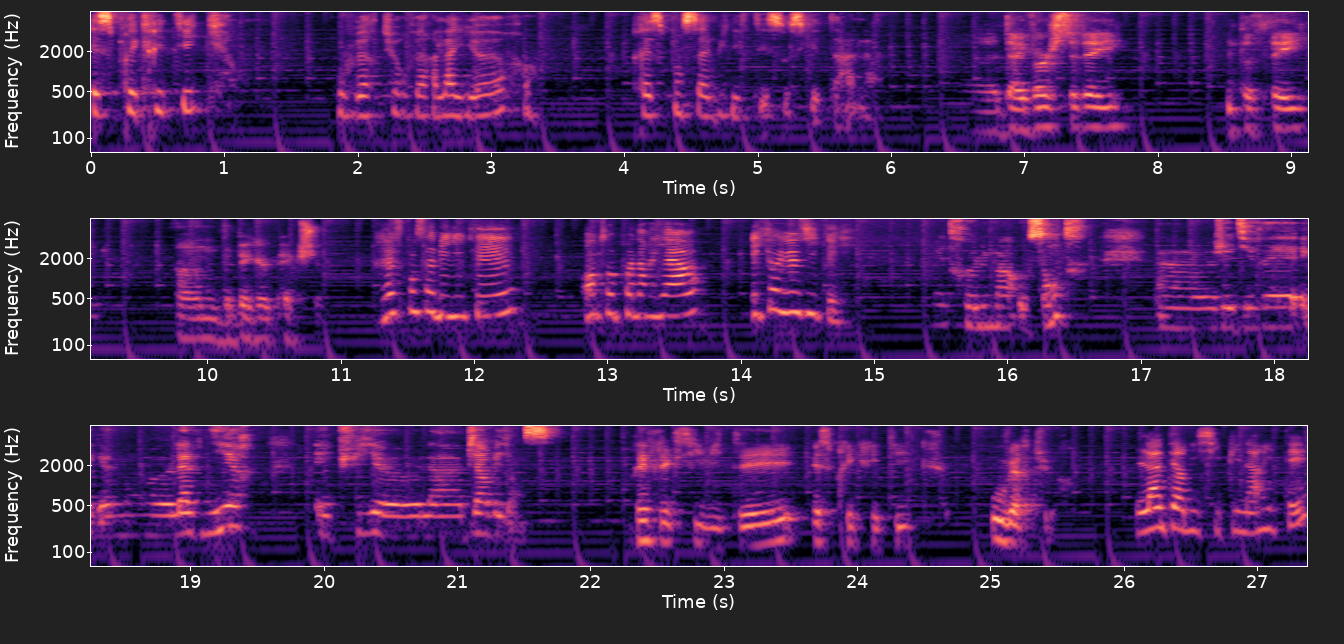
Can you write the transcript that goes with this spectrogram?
Esprit critique, ouverture vers l'ailleurs, responsabilité sociétale. Uh, diversity, empathy and the bigger picture. Responsabilité, entrepreneuriat et curiosité. Mettre l'humain au centre, euh, je dirais également euh, l'avenir et puis euh, la bienveillance. Réflexivité, esprit critique, ouverture. L'interdisciplinarité,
